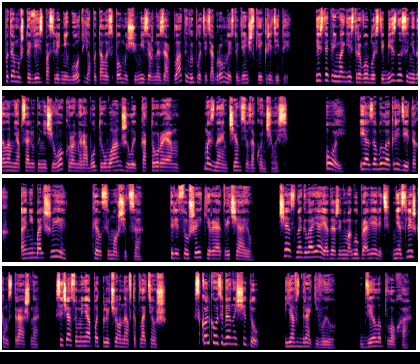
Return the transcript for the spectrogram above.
Потому что весь последний год я пыталась с помощью мизерной зарплаты выплатить огромные студенческие кредиты. И степень магистра в области бизнеса не дала мне абсолютно ничего, кроме работы у Анжелы, которая... Мы знаем, чем все закончилось. «Ой, я забыла о кредитах. Они большие?» Кэлси морщится. Трясу шейкер и отвечаю. Честно говоря, я даже не могу проверить. Мне слишком страшно. Сейчас у меня подключен автоплатеж. Сколько у тебя на счету? Я вздрагиваю. Дело плохо.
